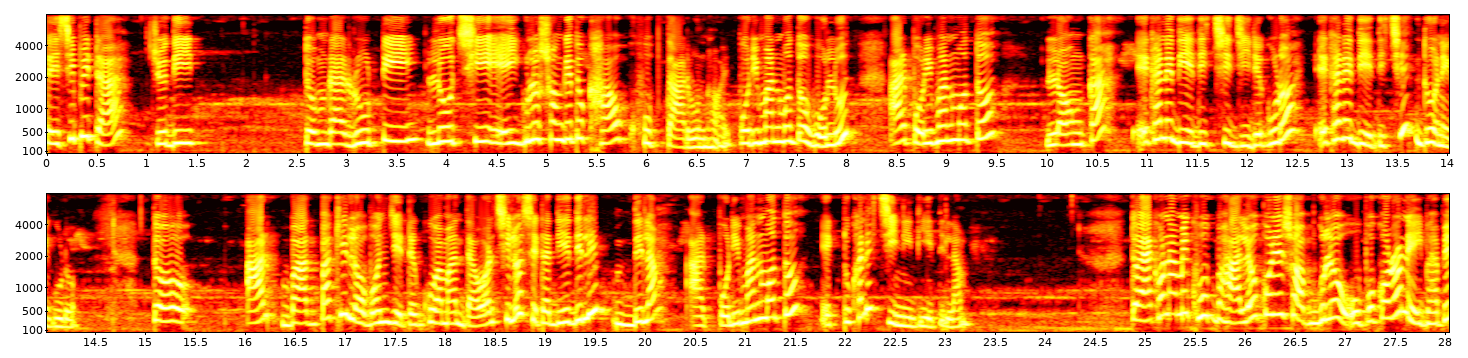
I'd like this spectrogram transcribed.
রেসিপিটা যদি তোমরা রুটি, লুচি এইগুলোর সঙ্গে তো খাও, খুব দারুণ হয়। পরিমাণ মতো হলুদ আর পরিমাণ মতো লঙ্কা, এখানে দিয়ে দিচ্ছি জিরে গুঁড়ো, এখানে দিয়ে দিচ্ছি ধনে গুঁড়ো। তো আর বাদ বাকি লবণ যেটুকু আমার দেওয়ার ছিল সেটা দিয়ে দিলি, দিলাম। আর পরিমাণ মতো একটুখানি চিনি দিয়ে দিলাম। তো এখন আমি খুব ভালো করে সবগুলো উপকরণ এইভাবে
